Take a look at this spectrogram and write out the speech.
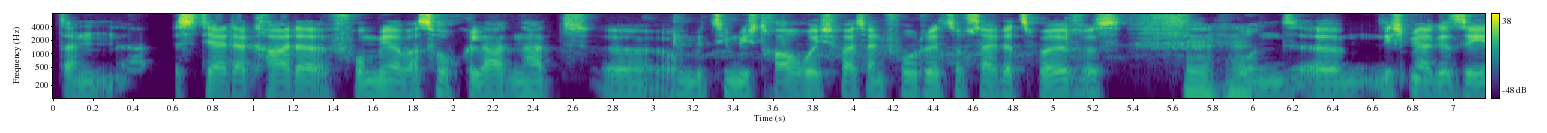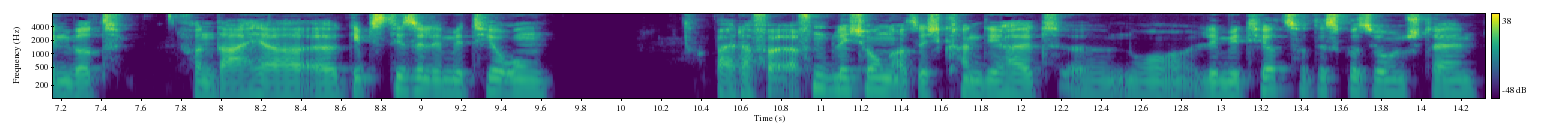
dann ist der, der gerade vor mir was hochgeladen hat, äh, irgendwie ziemlich traurig, weil sein Foto jetzt auf Seite 12 ist mhm. und äh, nicht mehr gesehen wird. Von daher äh, gibt es diese Limitierung bei der Veröffentlichung. Also ich kann die halt äh, nur limitiert zur Diskussion stellen.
